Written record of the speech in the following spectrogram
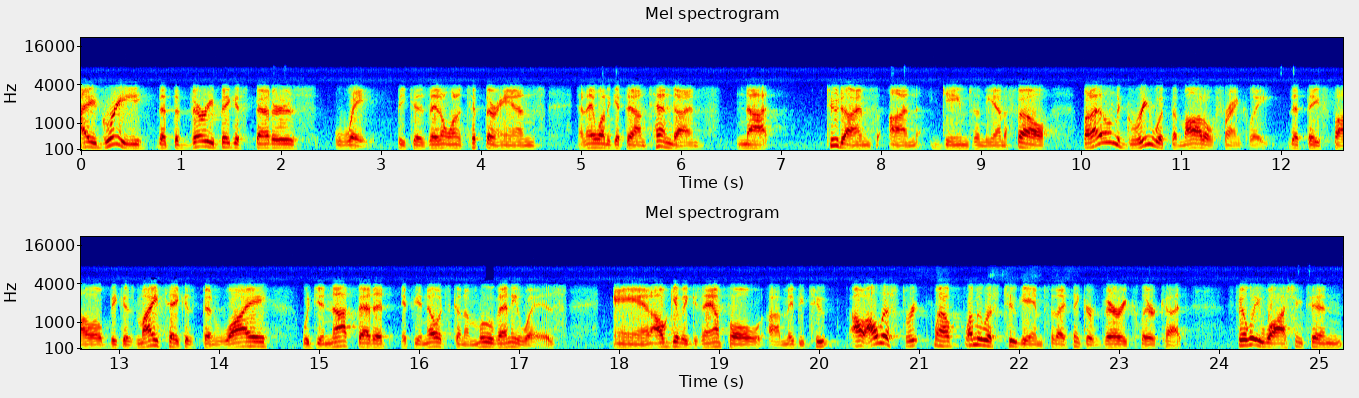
I agree that the very biggest betters wait because they don't want to tip their hands and they want to get down 10 dimes, not two dimes on games in the NFL. But I don't agree with the model, frankly, that they follow because my take has been why would you not bet it if you know it's going to move anyways? And I'll give example, uh, maybe two. I'll, I'll list three. Well, let me list two games that I think are very clear cut. Philly, Washington.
